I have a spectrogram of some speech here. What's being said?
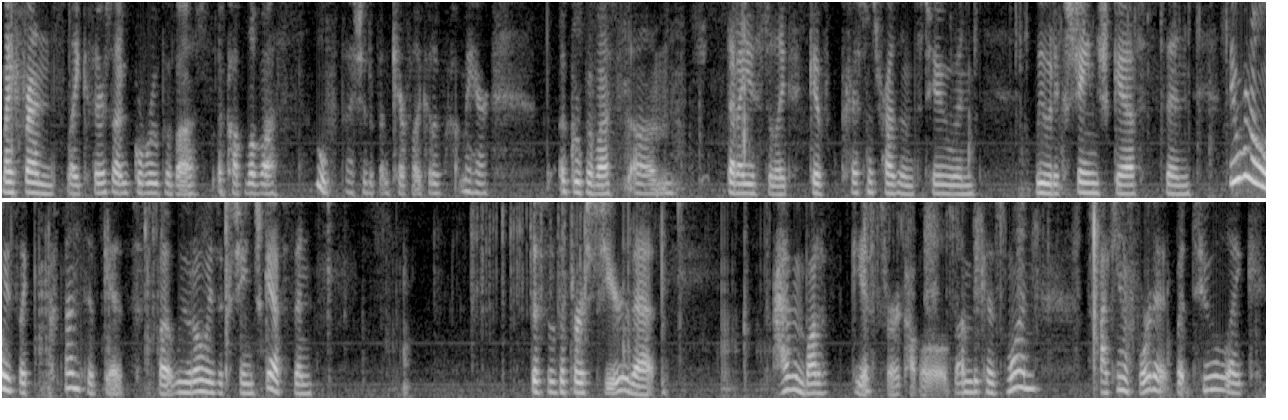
my friends, like there's a group of us, a couple of us. Oof, I should have been careful. I could have cut my hair. A group of us um, that I used to like give Christmas presents to and we would exchange gifts and they weren't always like expensive gifts, but we would always exchange gifts and this is the first year that I haven't bought gifts for a couple of them because one, I can't afford it, but two, like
